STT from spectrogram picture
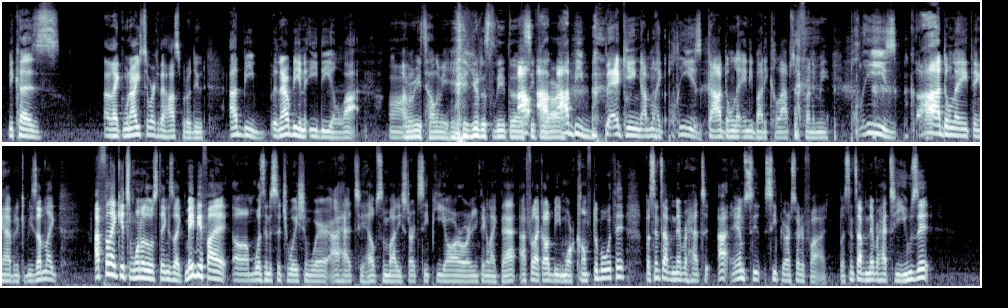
because uh, like when I used to work at the hospital, dude, I'd be and I'd be in the ED a lot. Um, I remember you telling me you just leave the I'll, CPR. I'll, I'll be begging. I'm like, please, God, don't let anybody collapse in front of me. Please, God, don't let anything happen to me. I'm like, I feel like it's one of those things. Like maybe if I um, was in a situation where I had to help somebody start CPR or anything like that, I feel like I'd be more comfortable with it. But since I've never had to, I am C- CPR certified. But since I've never had to use it,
